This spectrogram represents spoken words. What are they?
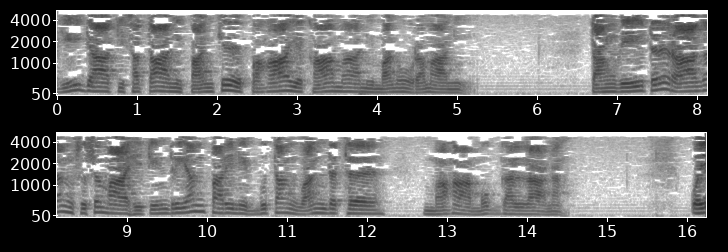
ජීජාති සතානි පංච පහාය කාමානි මනෝරමානි තං වේත රාගං සුසමා හිතින්ද්‍රියං පරිනිබ්බුතං වන්දත මහා මුග්ගල්ලානං ඔය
